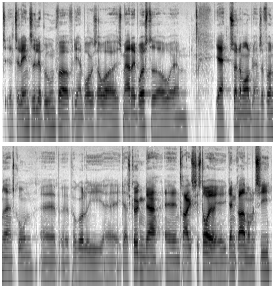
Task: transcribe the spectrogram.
til, til lægen tidligere på ugen, for, fordi han brokkede sig over øh, smerter i brystet, og øh, ja, søndag morgen blev han så fundet af hans kone øh, på gulvet i, øh, i deres køkken der. Øh, en tragisk historie i den grad, må man sige.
